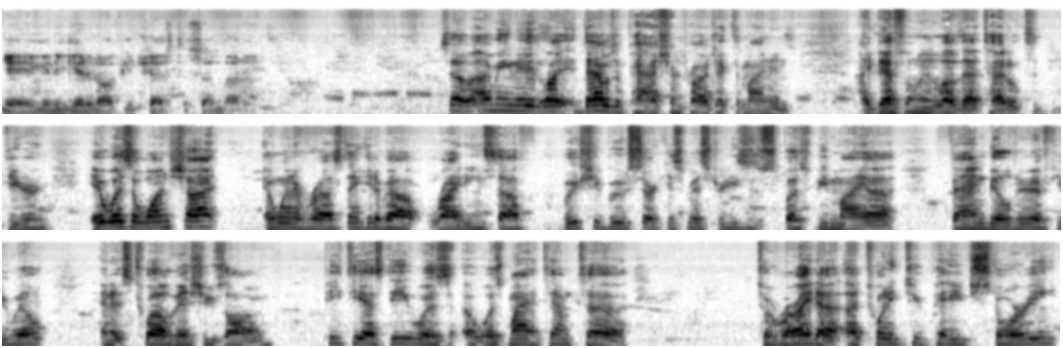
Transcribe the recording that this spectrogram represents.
yeah, you're gonna get it off your chest to somebody. So I mean, it like that was a passion project of mine, and I definitely love that title. To dear, it was a one shot, and whenever I was thinking about writing stuff, Booshie Boo Circus Mysteries is supposed to be my uh, fan builder, if you will, and it's twelve issues long. PTSD was uh, was my attempt to to write a, a 22 page story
